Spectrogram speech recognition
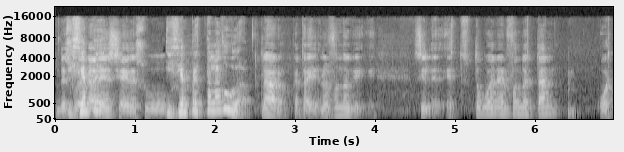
De Y su siempre- decadencia y de su... y siempre está la duda. Claro, ¿cachai? En el fondo, que, si estos en el fondo están o, est-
